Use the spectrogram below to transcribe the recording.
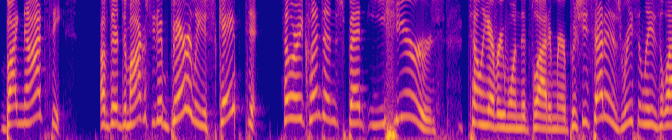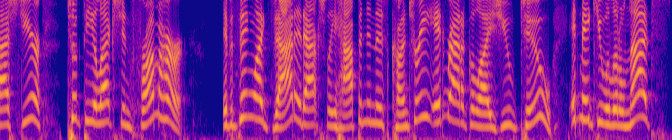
by Nazis of their democracy. They barely escaped it. Hillary Clinton spent years telling everyone that Vladimir, but she said it as recently as last year, took the election from her. If a thing like that had actually happened in this country, it'd radicalize you too. It'd make you a little nuts.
